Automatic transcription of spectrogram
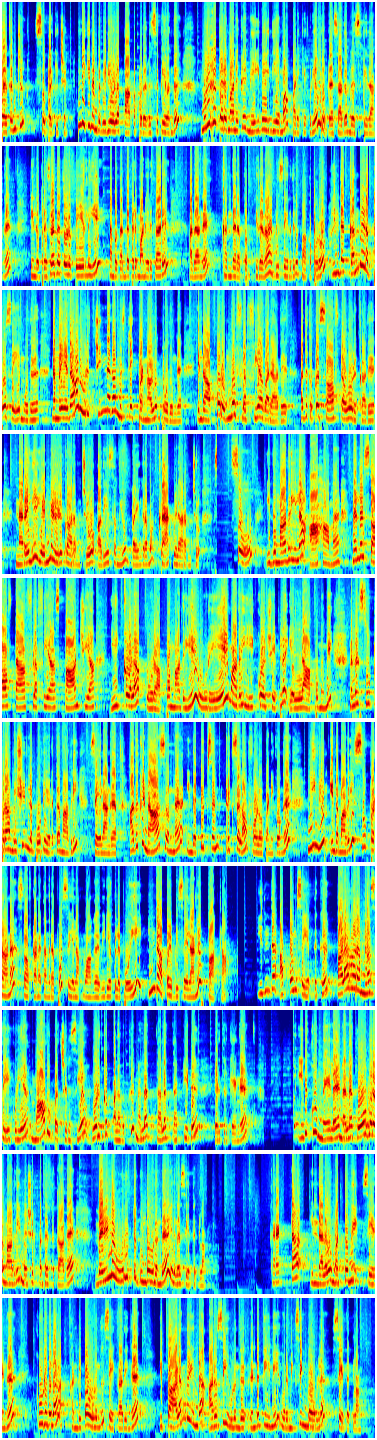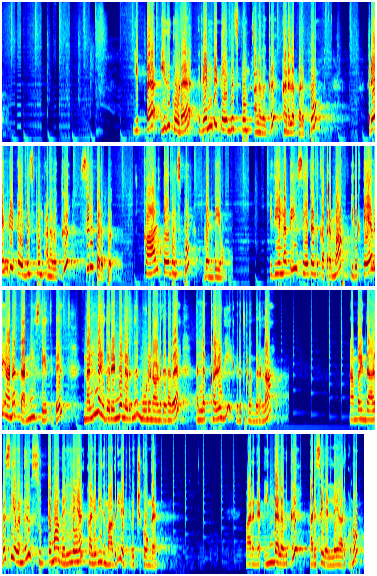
Welcome to super kitchen இன்னைக்கு நம்ம வீடியோல பார்க்க போற ரெசிபி வந்து முருகப்பெருமானுக்கு நெய்வேத்தியமா படைக்கக்கூடிய ஒரு பிரசாதம் ரெசிபி தாங்க. இந்த பிரசாதத்தோட பேர்லயே நம்ம கந்த பெருமான் இருக்காரு. அதாங்க கந்தரப்பம். இதை தான் எப்படி செய்யறதுன்னு பார்க்க போறோம். இந்த கந்தரப்பம் செய்யும் போது நம்ம ஏதாவது ஒரு சின்னதா மிஸ்டேக் பண்ணாலும் போதுங்க. இந்த அப்பம் ரொம்ப ஃப்ளஃபியா வராது. அதுக்கப்புறம் சாஃப்டாவும் இருக்காது. நிறைய எண்ணெய் இழுக்க ஆரம்பிச்சிரும். அதே சமயம் பயங்கரமா கிராக் விழ ஆரம்பிச்சிரும். ஸோ இது மாதிரிலாம் ஆகாமல் நல்ல சாஃப்டாக ஃப்ளஃபியாக ஸ்பான்ச்சியாக ஈக்குவலாக ஒரு அப்பம் மாதிரியே ஒரே மாதிரி ஈக்குவல் ஷேப்பில் எல்லா அப்பமுமே நல்லா சூப்பராக மிஷினில் போட்டு எடுத்த மாதிரி செய்யலாங்க. அதுக்கு நான் சொன்ன இந்த டிப்ஸ் அண்ட் ட்ரிக்ஸ் எல்லாம் ஃபாலோ பண்ணிக்கோங்க. நீங்களும் இந்த மாதிரி சூப்பரான சாஃப்டான கந்தரப்போ செய்யலாம். வாங்க வீடியோக்குள்ளே போய் இந்த அப்பம் எப்படி செய்யலான்னு பார்க்கலாம். இந்த அப்பம் செய்யறதுக்கு பலகாரம்லாம் செய்யக்கூடிய மாவு பச்சரிசியை ஒரு கப் அளவுக்கு நல்லா தலை தட்டிட்டு எடுத்திருக்கேங்க. இதுக்கும் மேல நல்ல கோபுர மாதிரி மெஷர் பண்றதுக்காக வெள்ளை உருட்டு குண்டு உளுந்த இதுல சேர்த்துக்கலாம். கரெக்டா இந்த அளவு மட்டுமே சேருங்க. கூடுதலா கண்டிப்பா உளுந்து சேர்க்காதீங்க. இப்ப அளந்த இந்த அரிசி உளுந்து ரெண்டுத்தையுமே ஒரு மிக்சிங் பவுல்ல சேர்த்துக்கலாம். இப்போ இது கூட ரெண்டு டேபிள் ஸ்பூன் அளவுக்கு கடலைப்பருப்பும் ரெண்டு டேபிள் ஸ்பூன் அளவுக்கு சிறுபருப்பு கால் டேபிள் ஸ்பூன் வெந்தயம். இது எல்லாத்தையும் சேர்த்ததுக்கு அப்புறமா இதுக்கு தேவையான தண்ணி சேர்த்துட்டு நல்லா இது ரெண்டுல இருந்து மூணு நாலு தடவை நல்லா கழுவி எடுத்துட்டு வந்துடலாம். நம்ம இந்த அரிசியை வந்து சுத்தமாக வெள்ளையாக கழுவி இது மாதிரி எடுத்து வச்சுக்கோங்க. பாருங்க இந்த அளவுக்கு அரிசி வெள்ளையாக இருக்கணும்.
